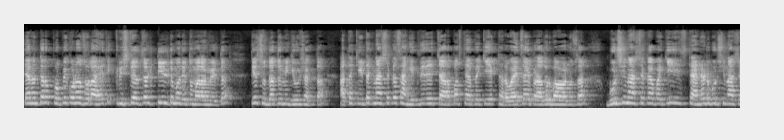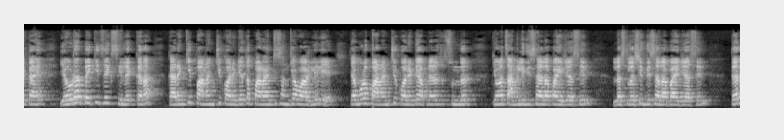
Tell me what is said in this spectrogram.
त्यानंतर प्रोपिकोनाझोल आहे ते क्रिस्टलचं टिल्टमध्ये तुम्हाला मिळतं ते सुद्धा तुम्ही घेऊ शकता. आता कीटकनाशक सांगितलेले चार पाच त्यापैकी एक ठरवायचं आहे प्रादुर्भावानुसार. बुरशीनाशकापैकी स्टँडर्ड बुरशीनाशक आहेत. एवढ्यापैकीच एक सिलेक्ट करा कारण की पानांची क्वालिटी आता पानांची संख्या वाढलेली आहे. त्यामुळे पानांची क्वालिटी आपल्याला सुंदर किंवा चांगली दिसायला पाहिजे असेल लसलशीत दिसायला पाहिजे असेल. तर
